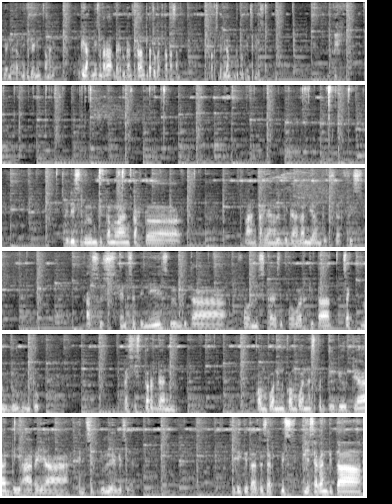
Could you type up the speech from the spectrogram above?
ya ini tiga ini sama ya. Oke ya, ini sementara Sekarang kita coba kita pasang. Sudah bilang untuk ini serius. Jadi sebelum kita melangkah ke langkah yang lebih dalam ya untuk servis kasus handset ini sebelum kita vonis ke IC power kita cek dulu untuk resistor dan komponen-komponen seperti dioda di area handset dulu ya guys ya. Jadi kita itu servis biasakan kita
